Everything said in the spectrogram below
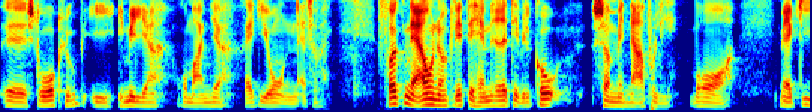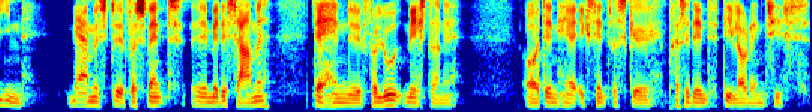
øh, store klub i Emilia-Romagna-regionen? Altså, frygten er jo nok lidt det her med, at det vil gå som med Napoli, hvor magien nærmest øh, forsvandt øh, med det samme, da han øh, forlod mesterne og den her ekscentriske præsident De Laurentiis.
